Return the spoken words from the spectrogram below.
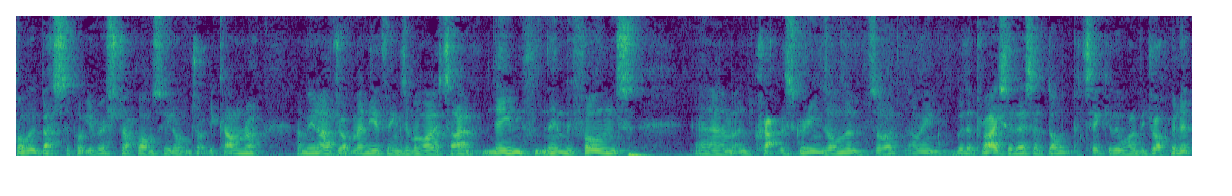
probably best to put your wrist strap on so you don't drop your camera. I mean, I've dropped many things in my lifetime, name, namely phones, um, and crack the screens on them. So, I, I, mean, with the price of this, I don't particularly want to be dropping it,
